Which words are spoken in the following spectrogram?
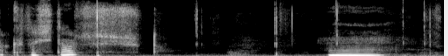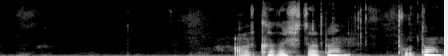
Arkadaşlar şuradan. Hmm. Arkadaşlar ben buradan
